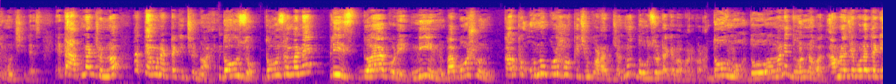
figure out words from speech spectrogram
কি মুচি দেশ এটা আপনার জন্য তেমন একটা কিছু নয়। দৌজো। দৌজো মানে প্লিজ দয়া করে, নিন বা বসুন। কাউকে অনুগ্রহ কিছু করার জন্য দৌজোটাকে ব্যবহার করা। দৌমো। দৌমো মানে ধন্যবাদ। আমরা যে বলে থাকি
